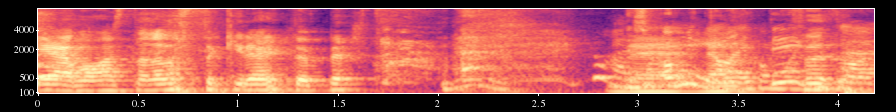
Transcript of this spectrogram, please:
Hiába használom azt a király többest. Jó, hát De- és akkor mi de vagy? föl- Tégzol?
